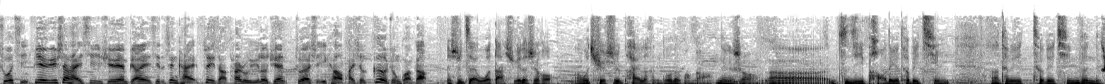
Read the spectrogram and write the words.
说起。毕业于上海戏剧学院表演系的郑恺，最早踏入娱乐圈，主要是依靠拍摄各种广告。但是在我大学的时候，呃我确实拍了很多的广告。那个时候，呃，自己跑的也特别勤，啊、特别特别勤奋的去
